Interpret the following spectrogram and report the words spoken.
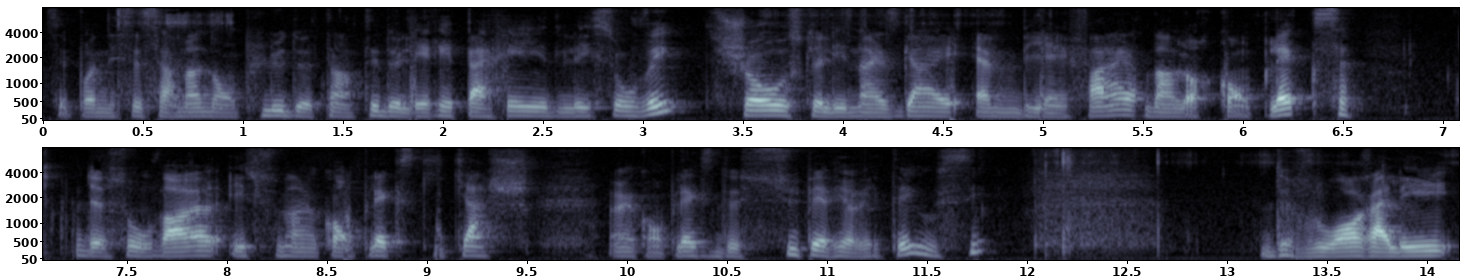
C'est pas nécessairement non plus de tenter de les réparer et de les sauver, chose que les nice guys aiment bien faire dans leur complexe de sauveur et souvent un complexe qui cache un complexe de supériorité aussi de vouloir aller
